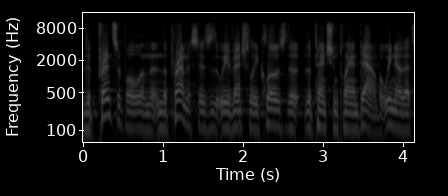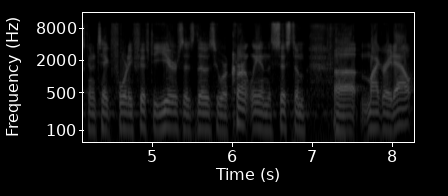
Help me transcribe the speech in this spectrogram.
the principle and the, and the premise is that we eventually close the, the pension plan down, but we know that's going to take 40, 50 years as those who are currently in the system uh, migrate out.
